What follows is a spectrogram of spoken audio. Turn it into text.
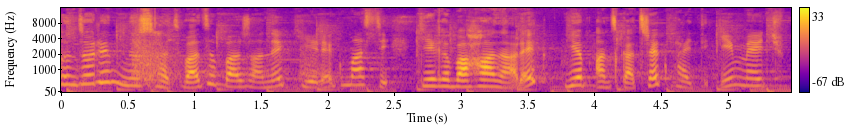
Խնձորի մյուս հատվածը բաժանեք 3 մասի, եղևահան արեք եւ անցկացրեք փայտիկի մեջ։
